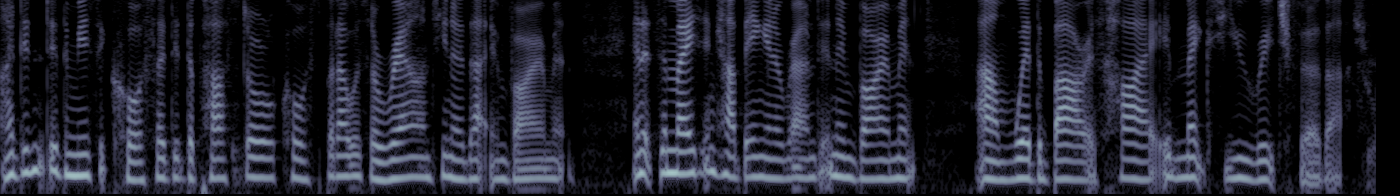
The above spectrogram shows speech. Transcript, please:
I didn't do the music course. I did the pastoral course, but I was around, you know, that environment. And it's amazing how being in around an environment um, where the bar is high, it makes you reach further. Sure.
